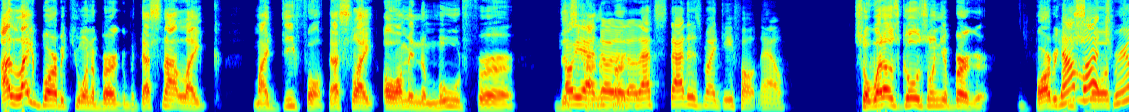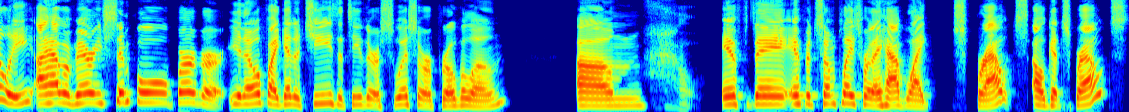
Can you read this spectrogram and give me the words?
I like barbecue on a burger, but that's not like my default. That's like, oh, I'm in the mood for this oh yeah, no, no, no. That's that is my default now. so what else goes on your burger? Barbecue Not sauce. much, really. I have a very simple burger. You know, if I get a cheese, it's either a Swiss or a provolone. Um, Wow. if they if it's someplace where they have like sprouts, I'll get sprouts.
